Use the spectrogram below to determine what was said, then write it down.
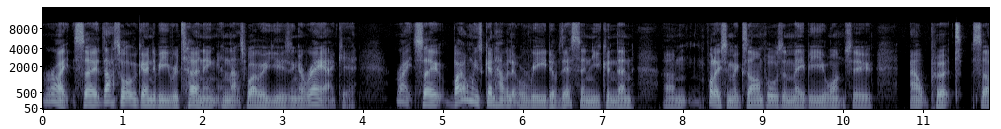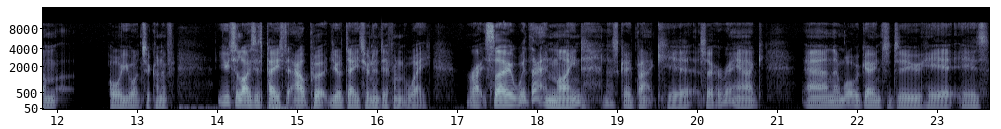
Right, so that's what we're going to be returning, and that's why we're using array ag here. Right, so by all means, go and have a little read of this, and you can then um, follow some examples, and maybe you want to output some, or you want to kind of utilize this page to output your data in a different way. Right, so with that in mind, let's go back here. So ArrayAgg, and then what we're going to do here is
